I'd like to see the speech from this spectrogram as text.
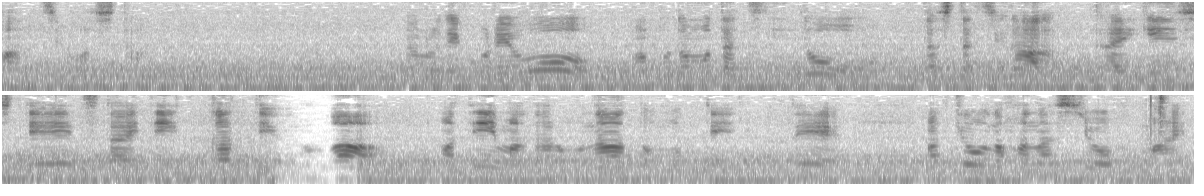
感じました。なのでこれを、ま、子どもたちにどう私たちが体現して伝えていくかっていうのが、まあ、テーマだろうなと思っているので、まあ、今日の話を踏まえて、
